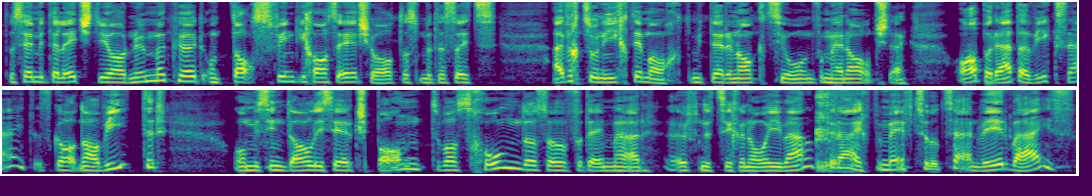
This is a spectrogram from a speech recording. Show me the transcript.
Das haben wir in den letzten Jahren nicht mehr gehört. Und das finde ich auch sehr schade, dass man das jetzt einfach zunichte macht mit dieser Aktion vom Herrn Albstein. Aber eben, wie gesagt, es geht noch weiter. Und wir sind alle sehr gespannt, was kommt. Also von dem her öffnet sich ein neuer Weltbereich beim FC Luzern. Wer weiß?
